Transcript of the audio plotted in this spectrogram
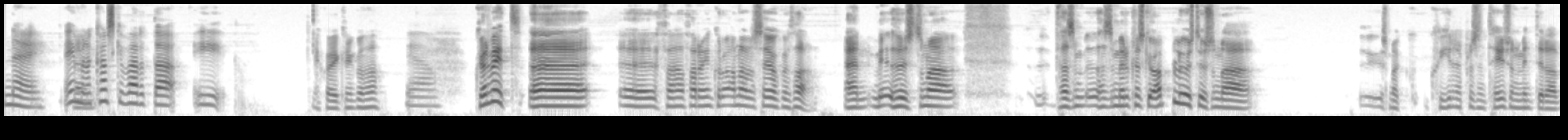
Nei, ég menna En- kannski var þetta í Eitthvað í kringum það. Já, Hver veit, uh, uh, það þarf einhver annar að segja okkur það. En þú veist svona það sem, það sem eru kannski öflugustu svona svona queer representation myndir af,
